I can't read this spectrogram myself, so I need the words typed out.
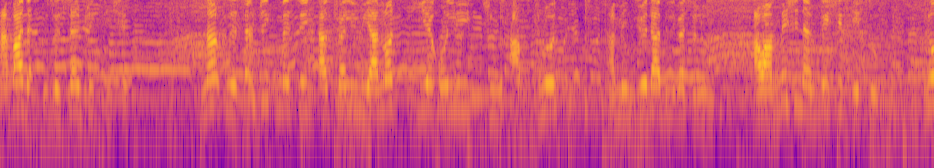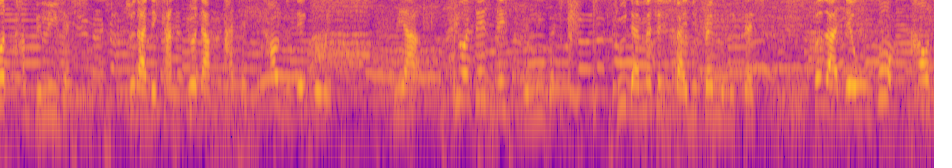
about the centric t-shirt now, Chriscentric message actually, we are not here only to upload, I mean, build up believers alone. Our mission and vision is to build up believers so that they can build up others. How do they do it? We are building these believers through the messages by different ministers so that they will go out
